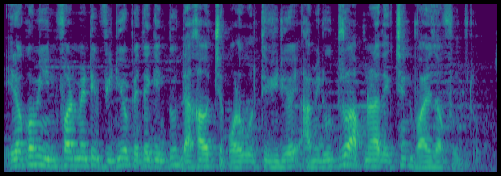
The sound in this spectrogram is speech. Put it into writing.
এরকমই ইনফরমেটিভ ভিডিও পেতে কিন্তু দেখা হচ্ছে পরবর্তী ভিডিওয় আমি রুদ্র, আপনারা দেখছেন ভয়েস অফ রুদ্র।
